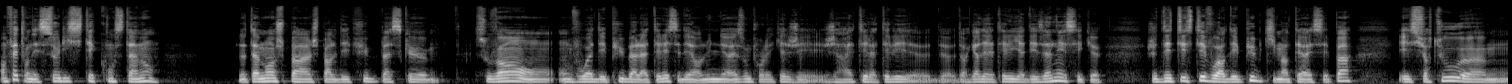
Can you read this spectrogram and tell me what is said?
en fait, on est sollicité constamment. Notamment, je parle, des pubs parce que souvent, on, on voit des pubs à la télé. C'est d'ailleurs l'une des raisons pour lesquelles j'ai arrêté la télé, euh, de, de, regarder la télé il y a des années. C'est que je détestais voir des pubs qui m'intéressaient pas. Et surtout, euh,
